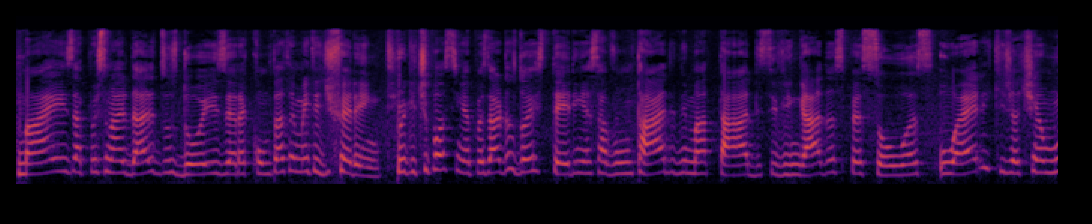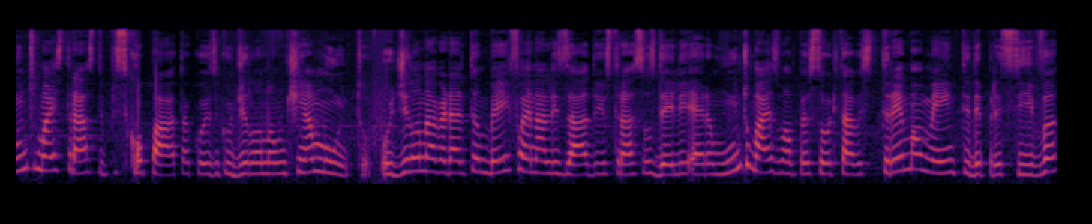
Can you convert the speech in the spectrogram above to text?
mas a personalidade dos dois era completamente diferente. Porque, tipo assim, apesar dos dois terem essa vontade de matar, de se vingar das pessoas, o Eric já tinha muito mais traços de psicopata, coisa que o Dylan não tinha muito. O Dylan, na verdade, também foi analisado e os traços dele eram muito mais uma pessoa que estava extremamente extremamente depressiva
